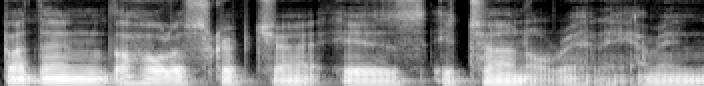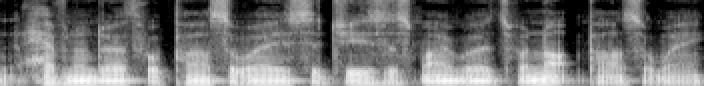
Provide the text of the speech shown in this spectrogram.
But then the whole of Scripture is eternal, really. I mean, heaven and earth will pass away, said Jesus, my words will not pass away.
